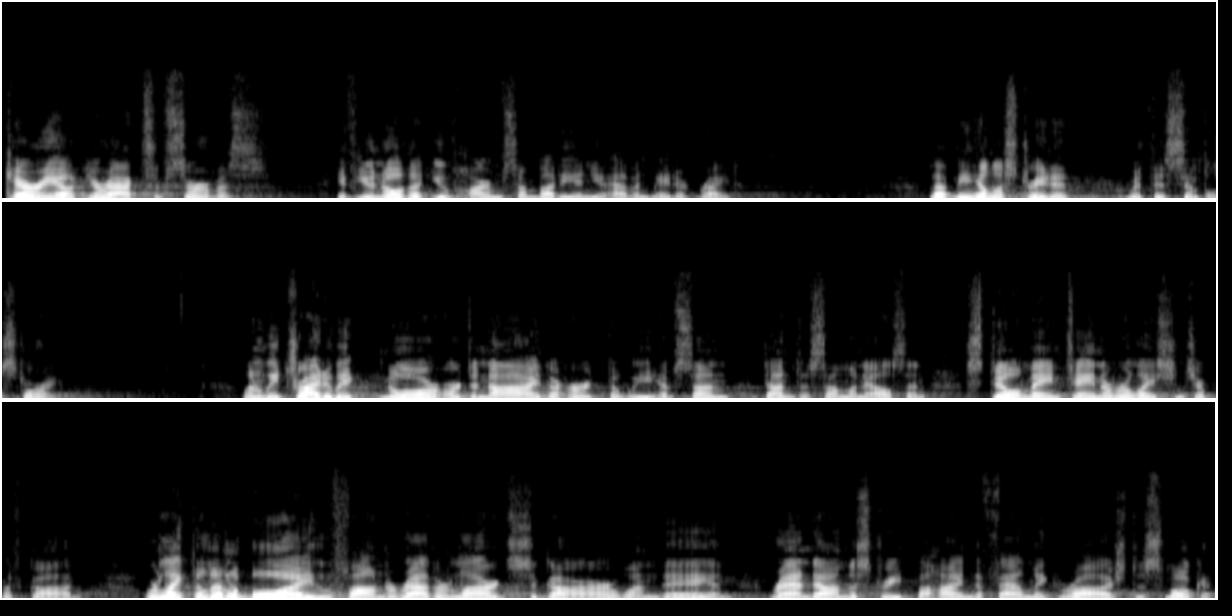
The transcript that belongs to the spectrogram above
carry out your acts of service if you know that you've harmed somebody and you haven't made it right. Let me illustrate it with this simple story. When we try to ignore or deny the hurt that we have son, done to someone else and still maintain a relationship with God, we're like the little boy who found a rather large cigar one day and ran down the street behind the family garage to smoke it.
